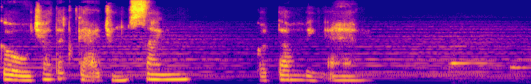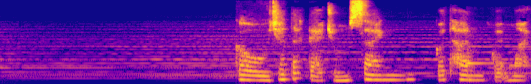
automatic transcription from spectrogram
cầu cho tất cả chúng sanh có tâm bình an. Cầu cho tất cả chúng sanh có thân khỏe mạnh.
